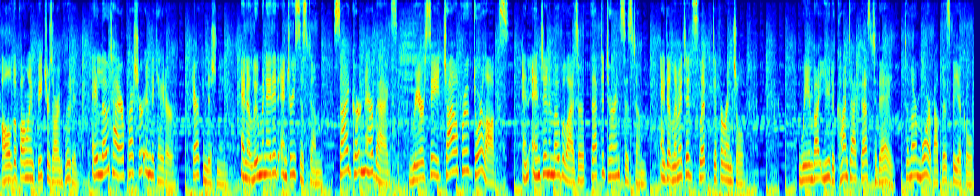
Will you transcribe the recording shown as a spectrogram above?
All of the following features are included a low tire pressure indicator, air conditioning, an illuminated entry system, side curtain airbags, rear seat child-proof door locks, an engine immobilizer theft deterrent system, and a limited slip differential. We invite you to contact us today to learn more about this vehicle.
